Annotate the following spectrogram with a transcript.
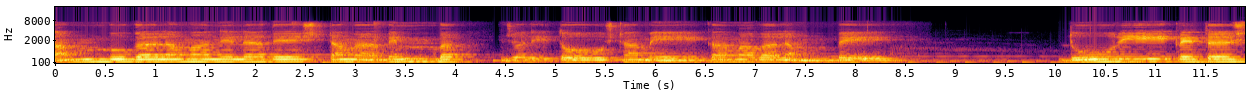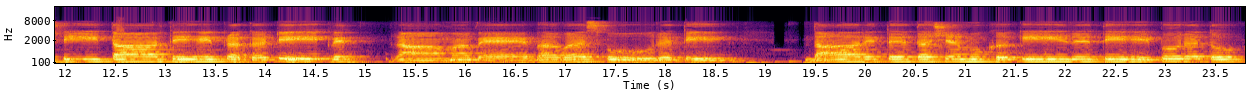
कम्बुगलमनिलदिष्टमबिम्ब ज्वलितोष्ठमेकमवलम्बे। दूरीकृतशीतार्थे प्रकटीकृत रामवैभवस्फूर्ति। दारितदशमुखकीर्तिः पुरतो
